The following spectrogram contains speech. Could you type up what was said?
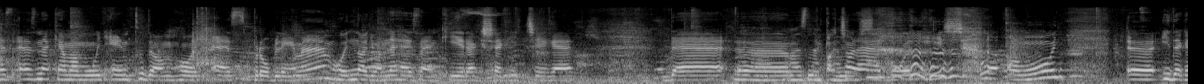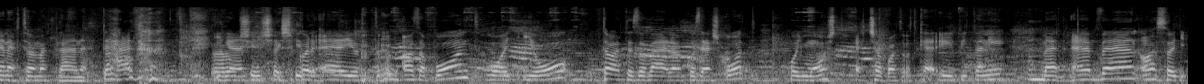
ez, ez nekem amúgy, én tudom, hogy ez problémám, hogy nagyon nehezen kérek segítséget de uh, a családból is, is amúgy, uh, idegenektől meg pláne. Tehát igen, és akkor eljött az a pont, hogy jó, tart ez a vállalkozás ott, hogy most egy csapatot kell építeni, mert ebben az, hogy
